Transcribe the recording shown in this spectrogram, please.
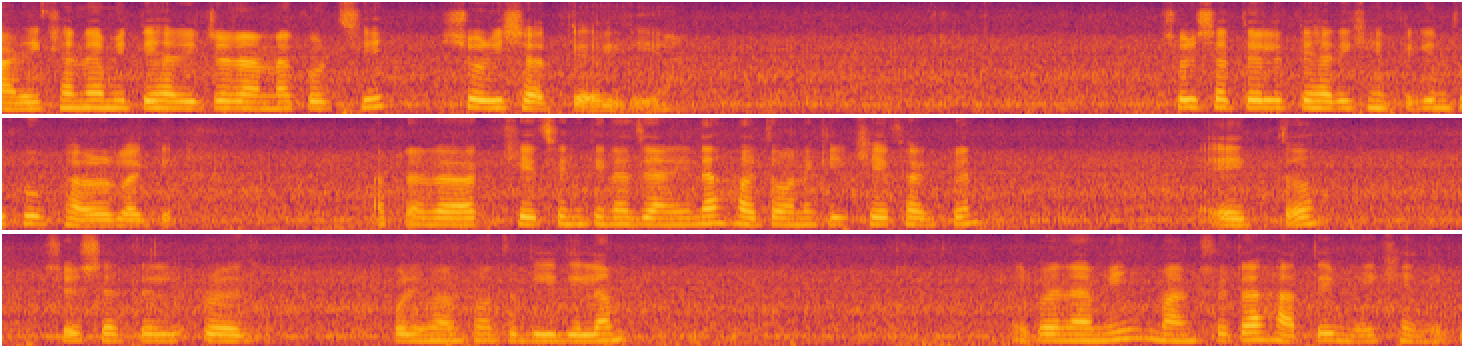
আর এখানে আমি তেহারিটা রান্না করছি সরিষার তেল দিয়ে। সরিষার তেলে তেহারি খেতে কিন্তু খুব ভালো লাগে। আপনারা খেয়েছেন কিনা জানি না, হয়তো অনেকেই খেয়ে থাকবেন। এই তো। সরিষার তেল পরিমাণ মতো দিয়ে দিলাম। এবার আমি মাংসটা হাতে মেখে নেব।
